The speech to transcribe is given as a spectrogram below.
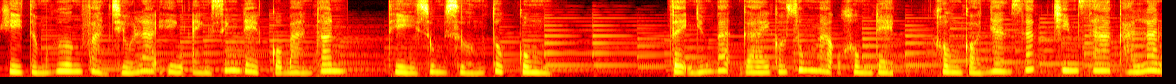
khi tấm gương phản chiếu lại hình ảnh xinh đẹp của bản thân, thì sung sướng tột cùng. Vậy những bạn gái có dung mạo không đẹp, không có nhan sắc chim sa cá lặn,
